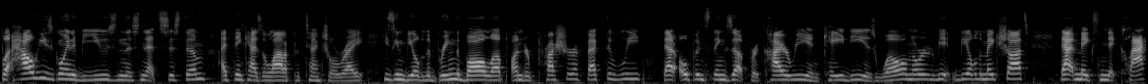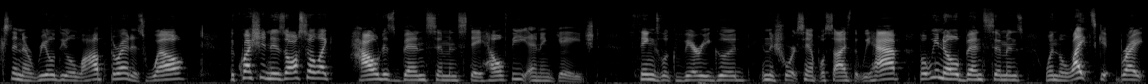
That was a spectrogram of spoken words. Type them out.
but how he's going to be used in this net system, I think has a lot of potential, right? He's going to be able to bring the ball up under pressure effectively. That opens things up for Kyrie and KD as well in order to be, be able to make shots. That makes Nic Claxton a real deal lob threat as well. The question is also like, how does Ben Simmons stay healthy and engaged? things look very good in the short sample size that we have. But we know Ben Simmons, when the lights get bright,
